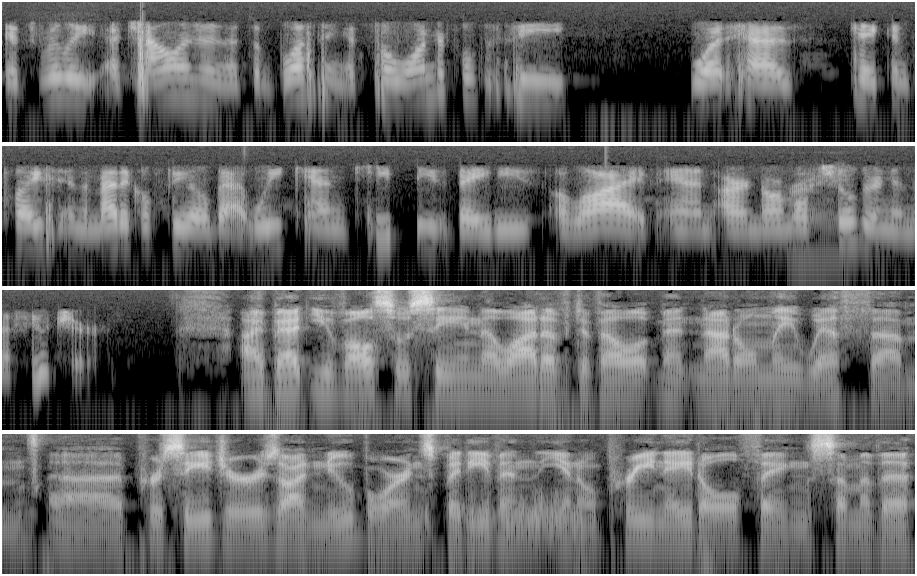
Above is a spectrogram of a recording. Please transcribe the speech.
it's really a challenge and it's a blessing. It's so wonderful to see what has taken place in the medical field that we can keep these babies alive and our normal Right. children in the future. I bet you've also seen a lot of development, not only with um, uh, procedures on newborns, but even you know prenatal things, some of the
